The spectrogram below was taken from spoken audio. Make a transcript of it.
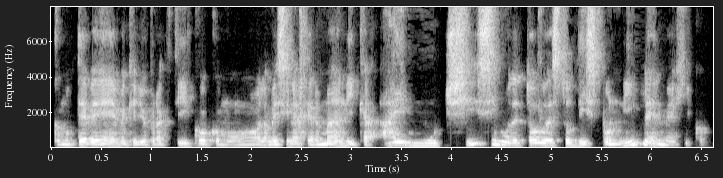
como TBM que yo practico, como la medicina germánica. Hay muchísimo de todo esto disponible en México.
